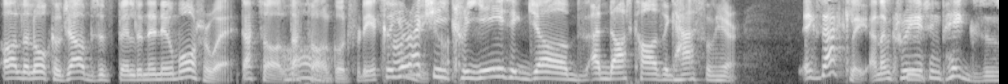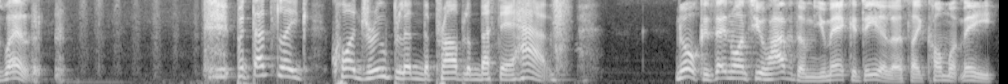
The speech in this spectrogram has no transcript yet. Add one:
all the local jobs of building a new motorway. That's all. Oh. That's all good for the economy. So you're actually creating jobs and not causing hassle here. Exactly. And I'm creating hmm. pigs as well. but that's like quadrupling the problem that they have. No, because then once you have them, you make a deal. It's like, come with me.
